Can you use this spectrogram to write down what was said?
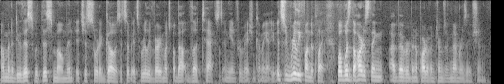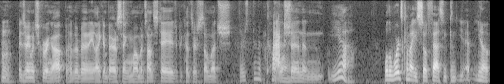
I'm going to do this with this moment. It just sort of goes. It's a, it's really very much about the text and the information coming at you. It's really fun to play. What was the hardest thing I've ever been a part of in terms of memorization? hmm. is there any much screwing up? Have there been any like embarrassing moments on stage because there's so much There's been a couple. action and Yeah. Well, the words come at you so fast. You can, you know,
